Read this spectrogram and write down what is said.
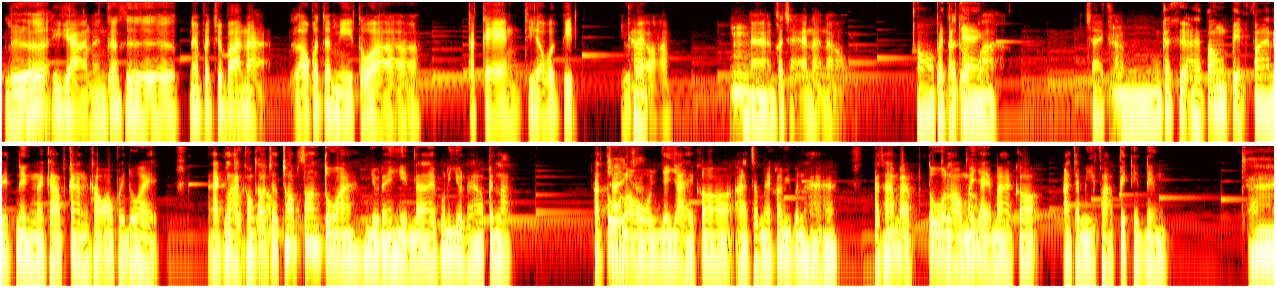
หรืออีกอย่างหนึ่งก็คือในปัจจุบันอะ เราก็จะมีตัวตะแกรงที่เอาไว้ปิดอยู่แล้วครับอืมอ่า ก็ใช้อันนั้นเอาอ๋อเป็นตะแกรงสดวว่าใช่คอืรับมก็คืออาจจะต้องปิดฝานิดนึงนะครับการเขาออกไปด้วยหลักๆถูเขากต้ก็องจะชอบซ่อนตัวอยู่ในหินอะไรพวกนี้อยู่แล้วเป็นหลัก ถ้าตู้ใช่ครับเราใหญ่ๆก็อาจจะไม่ค่อยมีปัญหา แต่ถ้าแบบตู้เราไม่ใหญ่มากก็อาจจะมีฝาปิดนิดนึงใช่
